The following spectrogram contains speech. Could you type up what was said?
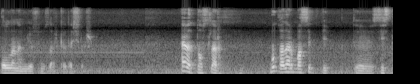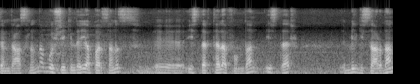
kullanamıyorsunuz arkadaşlar. Evet dostlarım. Bu kadar basit bir e, sistemde aslında. Bu şekilde yaparsanız e, ister telefondan ister bilgisayardan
